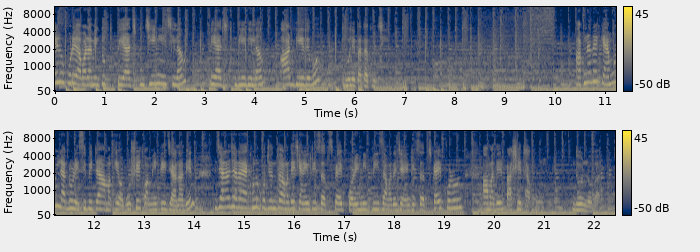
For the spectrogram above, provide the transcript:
এর উপরে আবার আমি একটু পেঁয়াজ কুচিয়ে নিয়েছিলাম। পেঁয়াজ দিয়ে দিলাম, আর দিয়ে দেব ধনে পাতা কুচি। আপনাদের কেমন লাগল রেসিপিটা আমাকে অবশ্যই কমেন্টে জানাবেন। যারা যারা এখনও পর্যন্ত আমাদের চ্যানেলটি সাবস্ক্রাইব করেননি প্লিজ আমাদের চ্যানেলটি সাবস্ক্রাইব করুন। আমাদের পাশে থাকুন। ধন্যবাদ।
